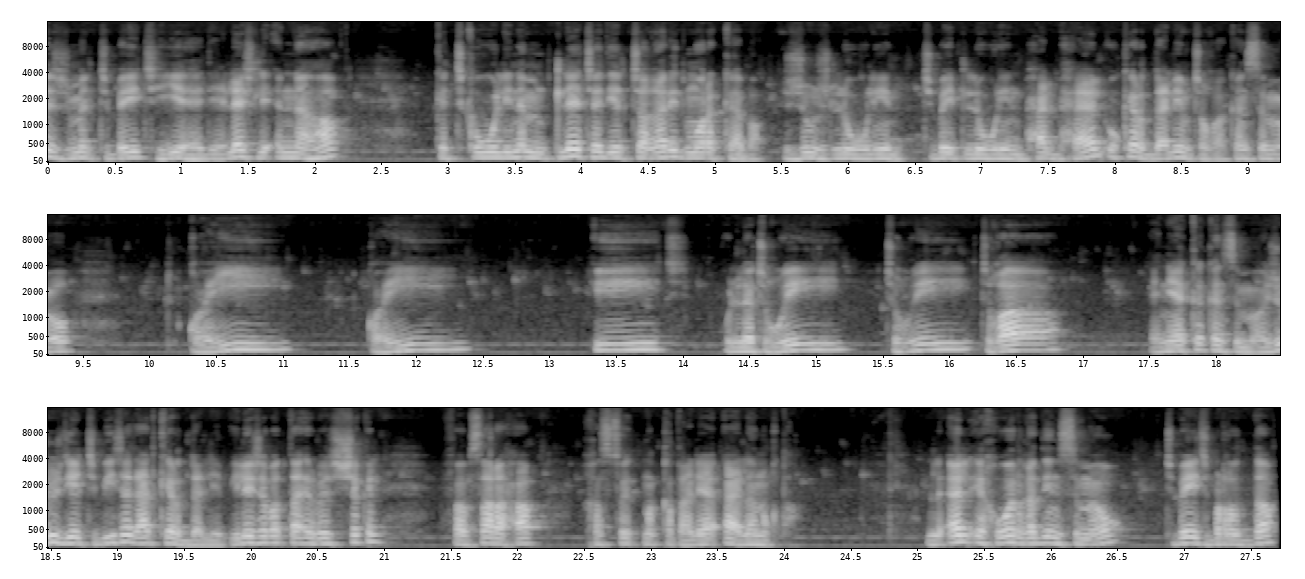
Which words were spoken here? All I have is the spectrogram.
أجمل تبايت هي هذه. علاش؟ لأنها كتكون لنا من ثلاثة ديال التغاريد مركبة. جوج الأولين تبيت الأولين بحال بحال وكيرد عليهم تغا كنسمعوا قعي قعي إيت ولا تغي تغي تغا يعني هكا كنسمعوا جوج ديال التبيتات عاد كيرد عليهم. إلا جاب الطائر بهذا الشكل فبصراحة خاصو يتنقط عليها أعلى نقطة. الان الاخوان غادي نسمعوا تبيت بالردة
